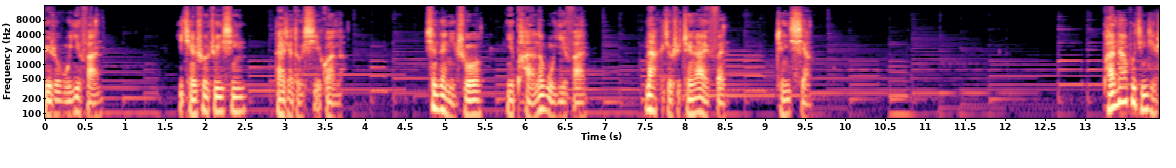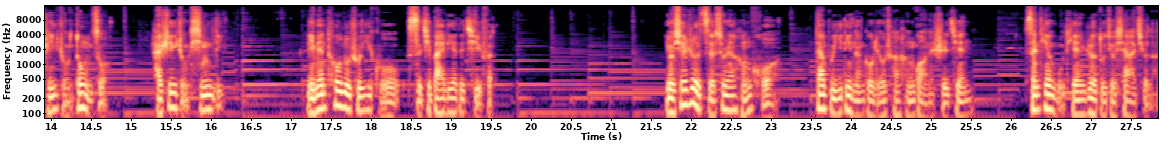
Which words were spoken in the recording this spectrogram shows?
比如吴亦凡，以前说追星，大家都习惯了。现在你说你盘了吴亦凡，那可就是真爱粉，真香。盘他不仅仅是一种动作，还是一种心理，里面透露出一股死乞白咧的气氛。有些热词虽然很火，但不一定能够流传很广的时间，三天五天热度就下去了。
